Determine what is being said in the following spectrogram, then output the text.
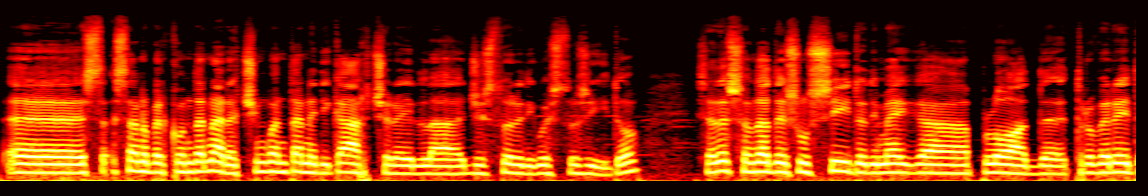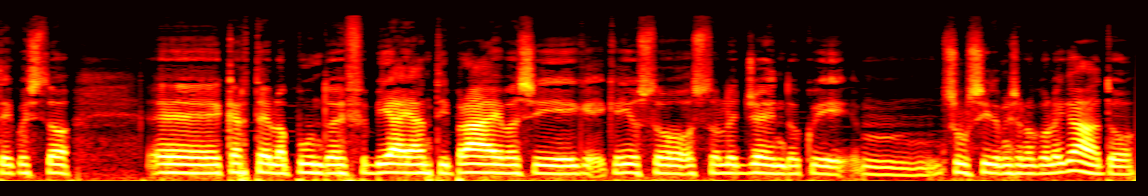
eh, st- stanno per condannare a 50 anni di carcere il gestore di questo sito. Se adesso andate sul sito di Mega Upload troverete questo eh, cartello appunto FBI anti-privacy che, che io sto, sto leggendo qui mh, sul sito mi sono collegato.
